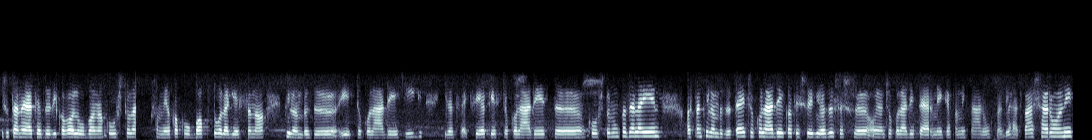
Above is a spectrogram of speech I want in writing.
és utána elkezdődik a valóban a kóstolás, ami a kakaóbabtól egészen a különböző étcsokoládékig, illetve egy félkész csokoládét kóstolunk az elején, aztán különböző tejcsokoládékat, és végül az összes olyan csokoládé terméket, amit nálunk meg lehet vásárolni,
